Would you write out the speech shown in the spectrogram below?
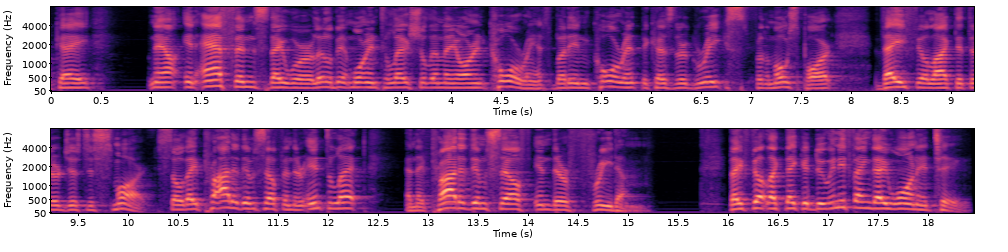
Okay? Now, in Athens, they were a little bit more intellectual than they are in Corinth, but in Corinth, because they're Greeks for the most part, they feel like that they're just as smart. So they prided themselves in their intellect and they prided themselves in their freedom. They felt like they could do anything they wanted to,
